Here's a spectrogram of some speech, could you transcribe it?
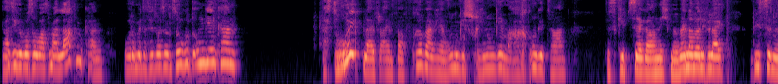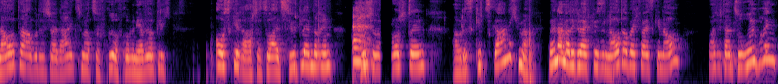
dass ich über sowas mal lachen kann oder mit der Situation so gut umgehen kann, dass du ruhig bleibst einfach. Früher habe ich ja rumgeschrien und gemacht und getan. Das gibt's ja gar nicht mehr. Wenn, dann werde ich vielleicht ein bisschen lauter, aber das ist ja gar nichts mehr zu früher. Früher bin ich ja wirklich ausgerastet, so als Südländerin, muss ich mir das vorstellen. Aber das gibt's gar nicht mehr. Wenn, dann werde ich vielleicht ein bisschen lauter, aber ich weiß genau, was mich dann zur Ruhe bringt.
